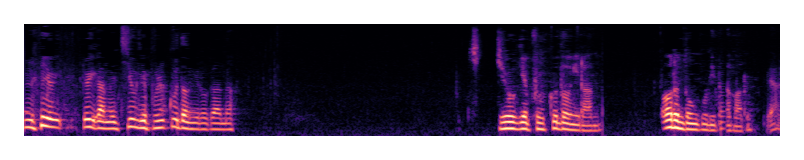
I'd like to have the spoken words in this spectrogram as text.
여기, 여기 가면 지옥의 불구덩이로 가나. 지옥의 불구덩이란. 얼음 동굴이다, 바로. 야,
